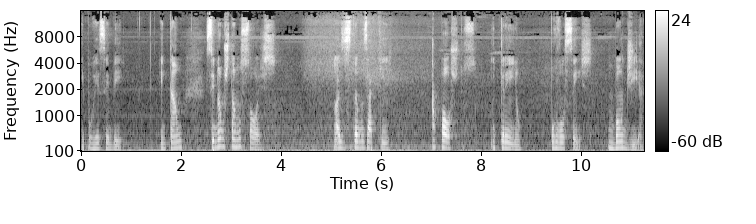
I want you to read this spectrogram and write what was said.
e por receber. Então, se não estamos sós, nós estamos aqui, apostos, e creiam por vocês. Um bom dia.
